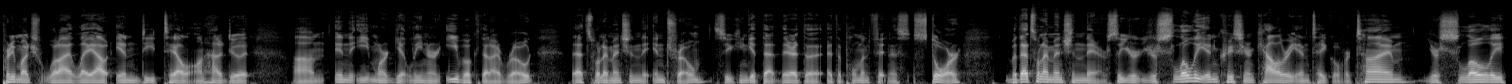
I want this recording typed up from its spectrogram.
pretty much what I lay out in detail on how to do it um, in the Eat More Get Leaner ebook that I wrote. That's what I mentioned in the intro, so you can get that there at the at the Poehlmann Fitness store. But that's what I mentioned there. So you're you're slowly increasing your calorie intake over time. You're slowly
